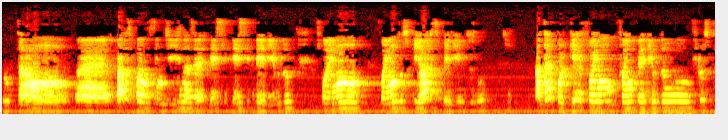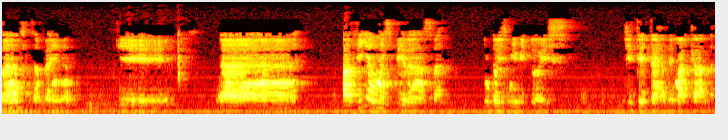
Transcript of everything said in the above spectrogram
Então, é, para os povos indígenas, é, esse, esse período foi um, foi um dos piores períodos. Né? Até porque foi um, foi um período frustrante também. Né? Que, é, havia uma esperança em 2002 de ter terra demarcada.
